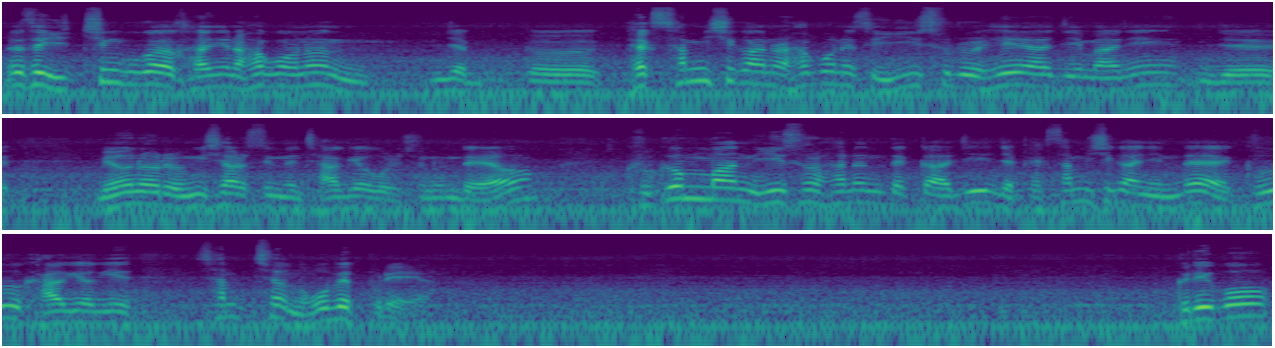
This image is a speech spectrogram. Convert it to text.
그래서 이 친구가 다니는 학원은 이제 그 103시간을 학원에서 이수를 해야지만이 이제 면허를 응시할 수 있는 자격을 주는데요. 그것만 이수하는 데까지 이제 103시간인데 그 가격이 3,500불이에요. 그리고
